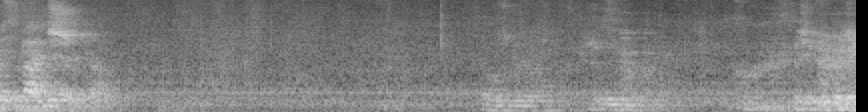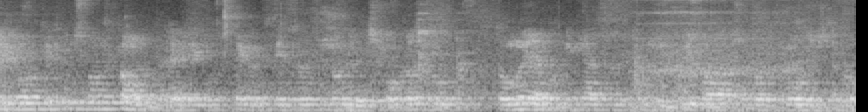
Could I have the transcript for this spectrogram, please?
rozpatrzy to. Może chcę się pytać o techniczną stronę tej, tego, tej procedury, czy po prostu to my jako gmina Wpływa na przykład złożyć taką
